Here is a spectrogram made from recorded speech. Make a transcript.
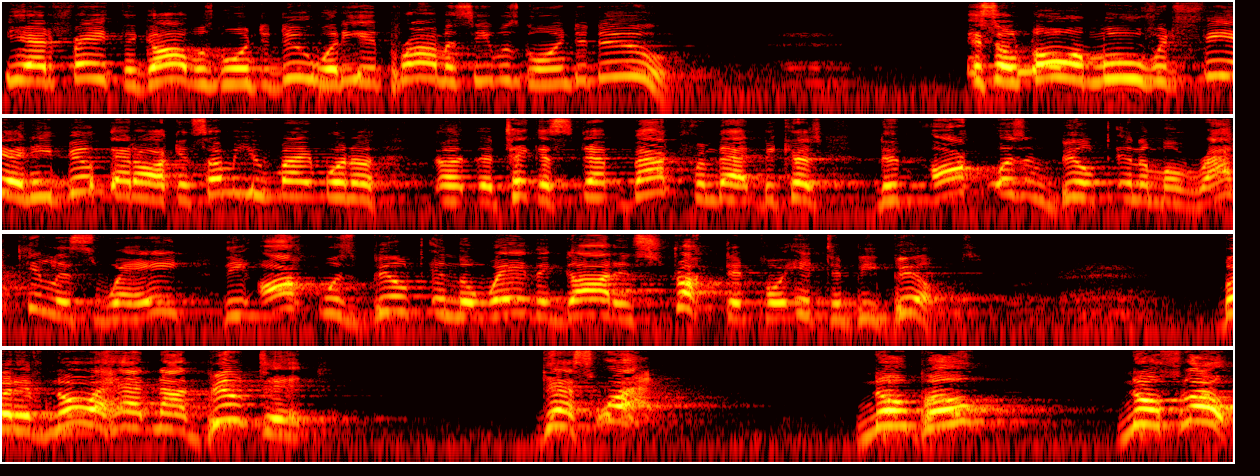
He had faith that God was going to do what he had promised he was going to do. And so Noah moved with fear and he built that ark. And some of you might want to uh, take a step back from that because the ark wasn't built in a miraculous way. The ark was built in the way that God instructed for it to be built. But if Noah had not built it, guess what? No boat, no float.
